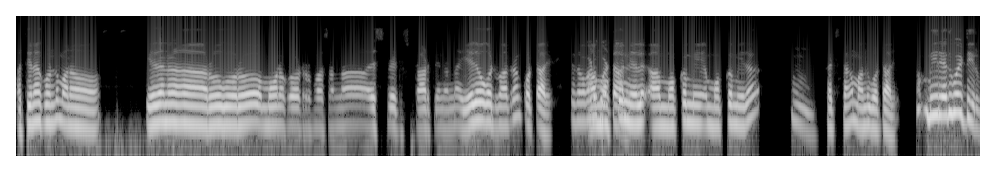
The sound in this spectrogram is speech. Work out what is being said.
అది తినకుండా మనం ఏదైనా రోగోరో మోనోకోటర్ పసన్న ఎస్పేట్ స్టార్ తినన్నా ఏదో ఒకటి మాత్రం కొట్టాలి. ఆ మొక్క మీద. ఖచ్చితంగా మందు కొట్టాలి. మీరు ఎది కొట్టిరు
